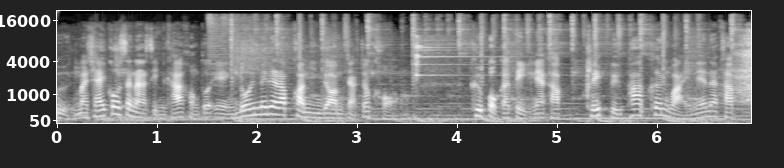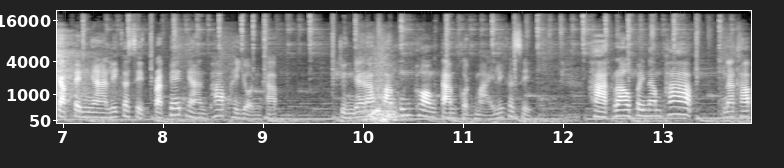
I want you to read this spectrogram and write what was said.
อื่น มาใช้โฆษณาสินค้าของตัวเอง โดยไม่ได้รับความยินยอมจากเจ้าของ คือปกติเนี่ยครับคลิปหรือภาพเคลื่อนไหวเนี่ยนะครับจะเป็นงานลิขสิทธิ์ประเภทงานภาพยนตร์ครับจึงได้รับความคุ้มครองตามกฎหมายลิขสิทธิ์ หากเราไปนำภาพนะครับ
